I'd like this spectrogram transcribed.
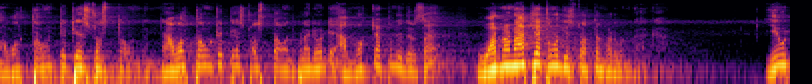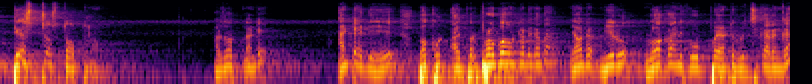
తవలుతూ ఉంటే టేస్ట్ వస్తూ ఉంది. నవలుతూ ఉంటే టేస్ట్ వస్తూ ఉంది. పిల్లలు ఆ మొక్క ఎట్టుంది తెలుసా? వర్ణనాతీతం ఉంది స్తోత్రం కడుగుని కాక ఏమి టేస్ట్ స్తోత్రం? అర్థమవుతుందండి? అంటే అది ఒక ప్రభు ఉంటాడు కదా. ఏమంటారు మీరు లోకానికి ఉప్పు అంటే రుచికరంగా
